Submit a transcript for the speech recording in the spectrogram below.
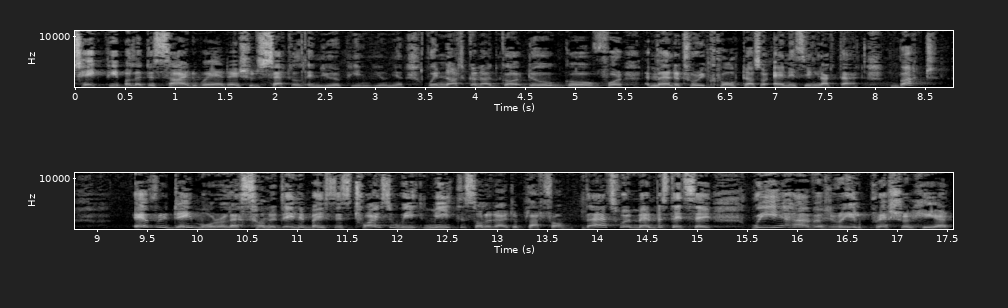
take people that decide where they should settle in the European Union. We're not going to go, go for mandatory quotas or anything like that. But every day, more or less, on a daily basis, twice a week, meet the Solidarity Platform. That's where member states say, we have a real pressure here.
